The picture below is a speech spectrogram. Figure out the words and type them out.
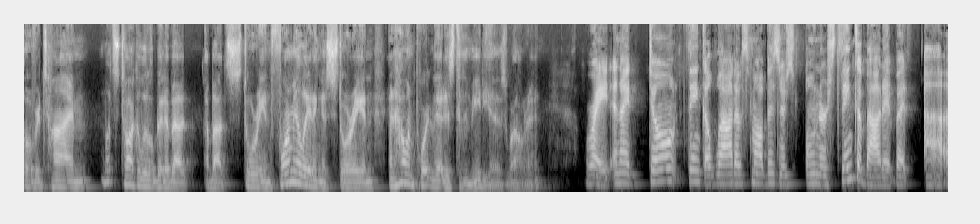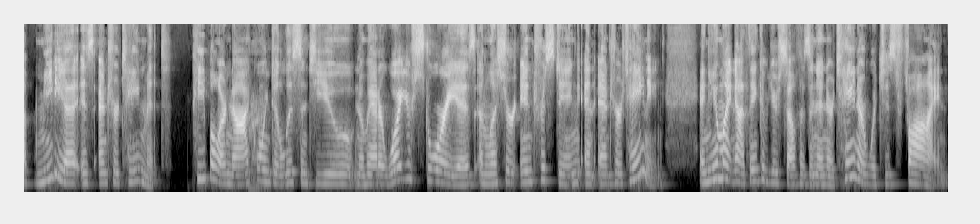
over time. Let's talk a little bit about about story and formulating a story and and how important that is to the media as well, right? Right. And I don't think a lot of small business owners think about it, but uh, media is entertainment. People are not right. going to listen to you no matter what your story is unless you're interesting and entertaining. And you might not think of yourself as an entertainer, which is fine,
